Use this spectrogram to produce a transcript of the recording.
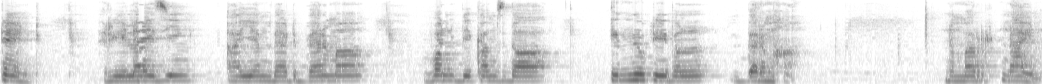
tent. Realizing I am that Brahma, one becomes the immutable Brahma. Number 9.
